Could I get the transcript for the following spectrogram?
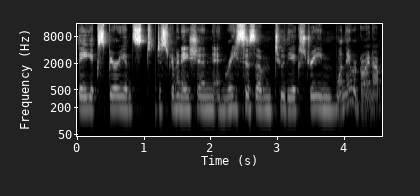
they experienced discrimination and racism to the extreme when they were growing up.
